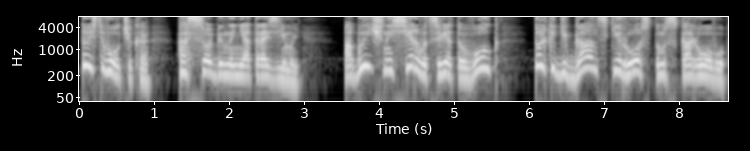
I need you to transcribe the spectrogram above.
то есть волчика, особенно неотразимый. Обычный серого цвета волк, только гигантский ростом с корову,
